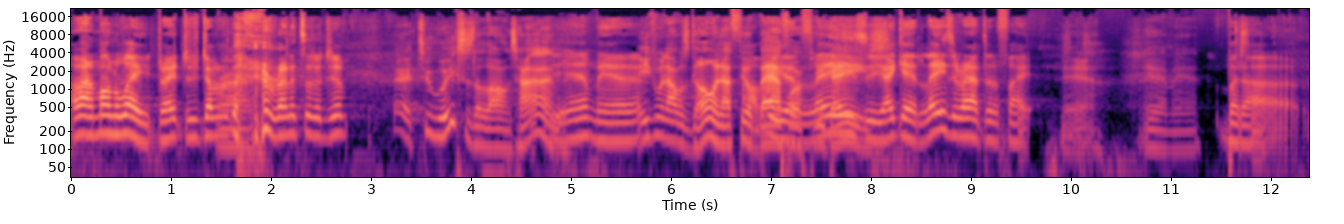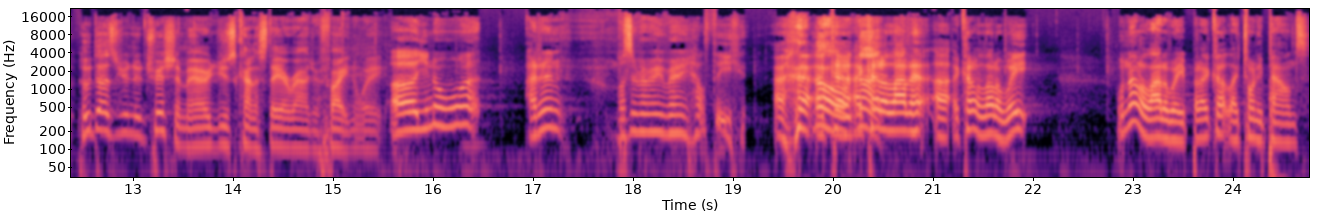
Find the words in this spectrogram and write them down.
"All right, I'm on the way." Right? Just jump, Right. running to the gym. Hey, two weeks is a long time. Yeah, man. Even when I was going, I feel I'll bad for a few lazy. days. I get lazy right after the fight. yeah, yeah, man. But uh, Who does your nutrition, man? Or you just kind of stay around your fighting weight? uh, you know what? I didn't wasn't very very healthy. I, No, I, cut, I cut a lot of uh, I cut a lot of weight. Well, not a lot of weight, but I cut like 20 pounds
